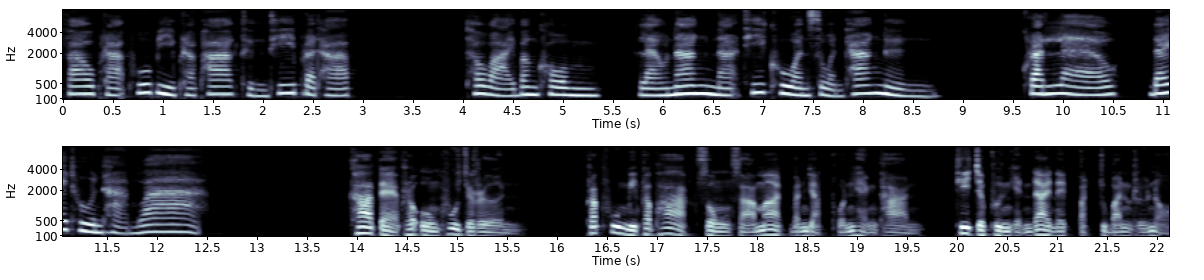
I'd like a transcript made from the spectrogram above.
เฝ้าพระผู้มีพระภาคถึงที่ประทับ ถวายบังคม แล้วนั่งณที่ควรส่วนข้างหนึ่ง ครั้นแล้วได้ทูลถามว่า ข้าแต่พระองค์ผู้เจริญ พระผู้มีพระภาคทรงสามารถบัญญัติผลแห่งทานที่จะพึงเห็นได้ในปัจจุบันหรือหนอ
